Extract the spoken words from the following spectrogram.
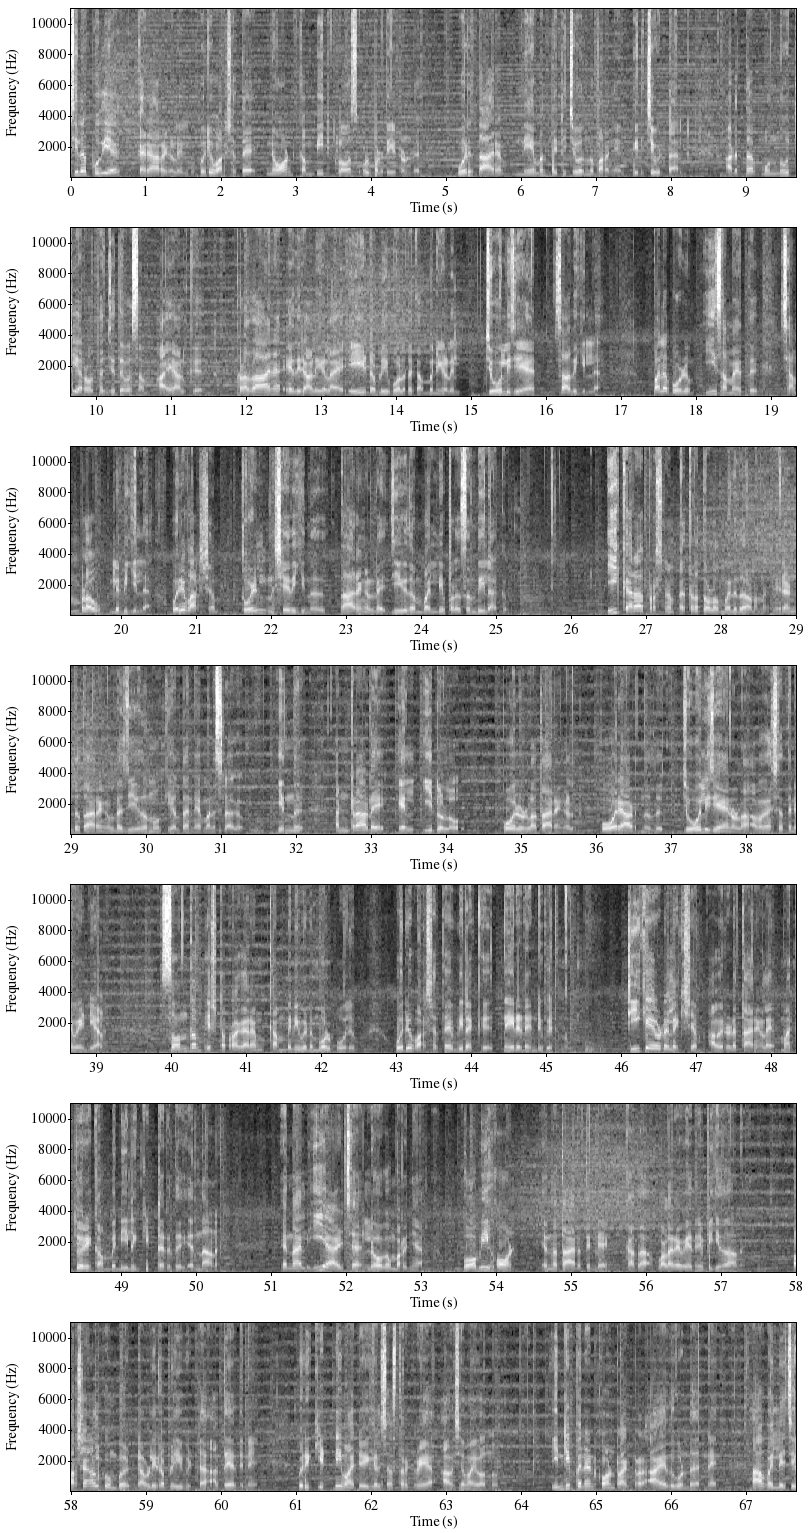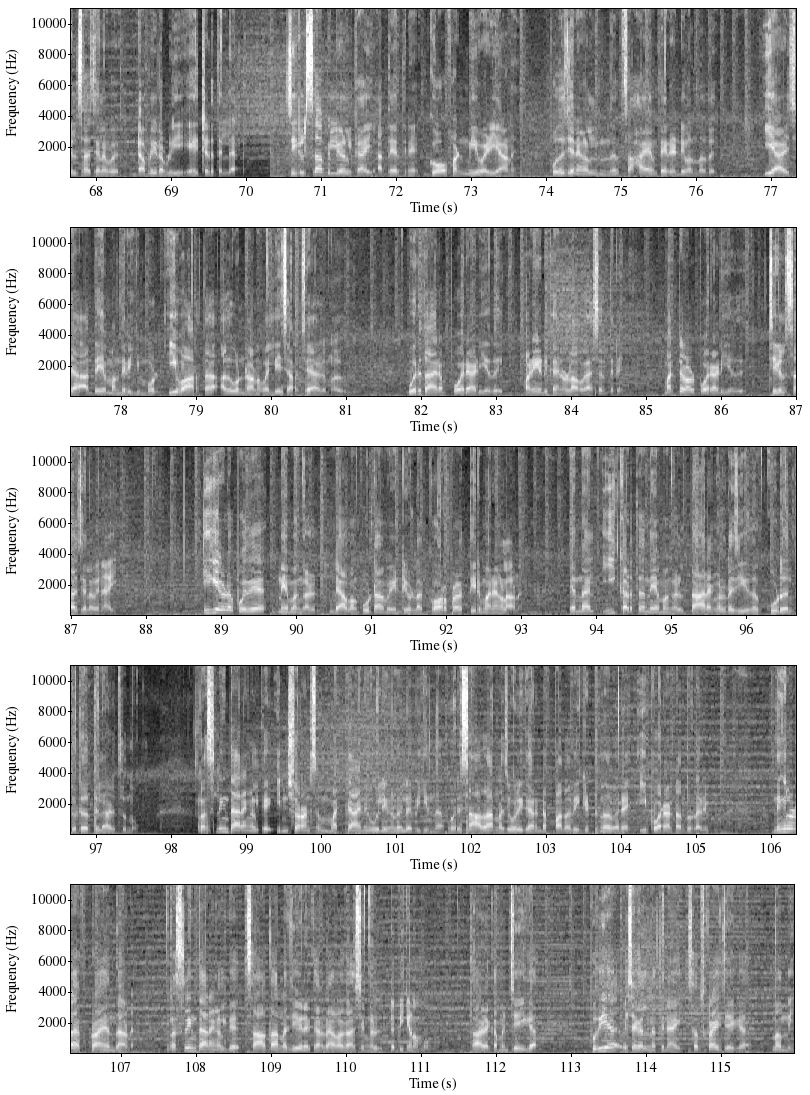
ചില പുതിയ കരാറുകളിൽ ഒരു വർഷത്തെ നോൺ കമ്പീറ്റ് ക്ലോസ് ഉൾപ്പെടുത്തിയിട്ടുണ്ട്. ഒരു താരം നിയമം തെറ്റിച്ചുവെന്ന് പറഞ്ഞ് പിരിച്ചുവിട്ടാൽ അടുത്ത മുന്നൂറ്റി അറുപത്തഞ്ച് ദിവസം അയാൾക്ക് പ്രധാന എതിരാളികളായ എ ഡബ്ല്യു പോലത്തെ കമ്പനികളിൽ ജോലി ചെയ്യാൻ സാധിക്കില്ല. പലപ്പോഴും ഈ സമയത്ത് ശമ്പളവും ലഭിക്കില്ല. ഒരു വർഷം തൊഴിൽ നിഷേധിക്കുന്നത് താരങ്ങളുടെ ജീവിതം വലിയ പ്രതിസന്ധിയിലാക്കും. ഈ കരാർ പ്രശ്നം എത്രത്തോളം വലുതാണെന്ന് രണ്ട് താരങ്ങളുടെ ജീവിതം നോക്കിയാൽ തന്നെ മനസ്സിലാകും. ഇന്ന് അൺട്രാഡെ എൽ ഇഡൊളോ പോലുള്ള താരങ്ങൾ പോരാടുന്നത് ജോലി ചെയ്യാനുള്ള അവകാശത്തിന് വേണ്ടിയാണ്. സ്വന്തം ഇഷ്ടപ്രകാരം കമ്പനി വിടുമ്പോൾ പോലും ഒരു വർഷത്തെ വിലക്ക് നേരിടേണ്ടി വരുന്നു. ടി കെയുടെ ലക്ഷ്യം അവരുടെ താരങ്ങളെ മറ്റൊരു കമ്പനിയിലും കിട്ടരുത് എന്നാണ്. എന്നാൽ ഈ ആഴ്ച ലോകം പറഞ്ഞ ബോബി ഹോൺ എന്ന താരത്തിന്റെ കഥ വളരെ വേദനിപ്പിക്കുന്നതാണ്. വർഷങ്ങൾക്ക് മുമ്പ് ഡബ്ല്യു ഡബ്ല്യു വിട്ട അദ്ദേഹത്തിന് ഒരു കിഡ്നി മാറ്റിവയ്ക്കൽ ശസ്ത്രക്രിയ ആവശ്യമായി വന്നു. ഇൻഡിപെൻഡന്റ് കോൺട്രാക്ടർ ആയതുകൊണ്ട് തന്നെ ആ വലിയ ചികിത്സാ ചെലവ് ഡബ്ല്യു ഡബ്ല്യു ഏറ്റെടുത്തില്ല. ചികിത്സാ ബില്ലുകൾക്കായി അദ്ദേഹത്തിന് ഗോ ഫണ്ട് മീ വഴിയാണ് പൊതുജനങ്ങളിൽ നിന്ന് സഹായം തേടേണ്ടി വന്നത്. ഈ ആഴ്ച അദ്ദേഹം മന്ദിരിക്കുമ്പോൾ ഈ വാർത്ത അതുകൊണ്ടാണ് വലിയ ചർച്ചയാകുന്നത്. ഒരു താരം പോരാടിയത് പണിയെടുക്കാനുള്ള അവകാശത്തിന് മറ്റൊരാൾ പോരാടിയത് ചികിത്സാ ചെലവിനായി. ടി കെയുടെ പുതിയ നിയമങ്ങൾ ലാഭം കൂട്ടാൻ വേണ്ടിയുള്ള കോർപ്പറേറ്റ് തീരുമാനങ്ങളാണ്. എന്നാൽ ഈ കടുത്ത നിയമങ്ങൾ താരങ്ങളുടെ ജീവിതം കൂടുതൽ ദുരിതത്തിലാഴ്ത്തുന്നു. റെസ്ലിംഗ് താരങ്ങൾക്ക് ഇൻഷുറൻസും മറ്റ് ആനുകൂല്യങ്ങളും ലഭിക്കുന്ന ഒരു സാധാരണ ജോലിക്കാരന്റെ പദവി കിട്ടുന്നത് വരെ ഈ പോരാട്ടം തുടരും. നിങ്ങളുടെ അഭിപ്രായം എന്താണ്? റെസ്ലിംഗ് താരങ്ങൾക്ക് സാധാരണ ജീവനക്കാരുടെ അവകാശങ്ങൾ ലഭിക്കണമോ? താഴെ കമന്റ് ചെയ്യുക. പുതിയ വിശകലനത്തിനായി സബ്സ്ക്രൈബ് ചെയ്യുക. നന്ദി.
